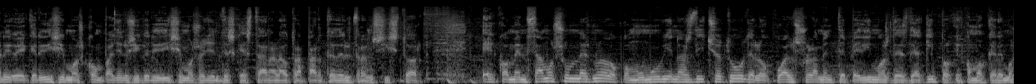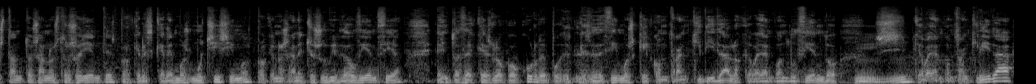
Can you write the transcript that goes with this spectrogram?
eh, queridísimos compañeros y queridísimos oyentes que están a la otra parte del transistor. Eh, comenzamos un mes nuevo, como muy bien has dicho tú, de lo cual solamente pedimos desde aquí, porque como queremos tantos a nuestros oyentes, porque les queremos muchísimos, porque nos han hecho subir de audiencia, entonces, ¿qué es lo que ocurre? Pues les decimos que con tranquilidad, los que vayan conduciendo, sí, que vayan con tranquilidad,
